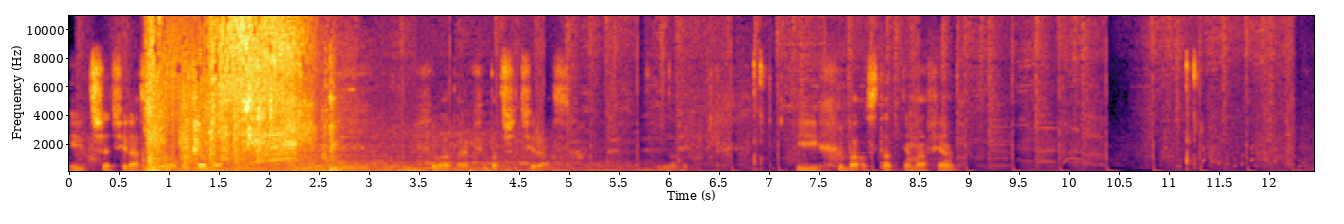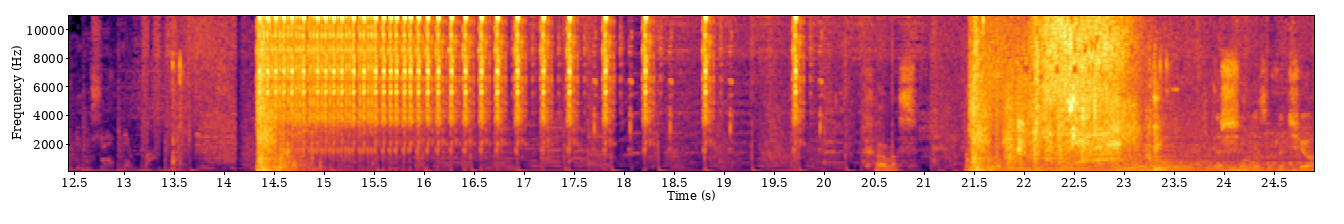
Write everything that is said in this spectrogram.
I trzeci raz samo? Chyba tak, chyba trzeci raz. Dobra. I chyba ostatnia mafia. Hamas. Też się nie zwróciło.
